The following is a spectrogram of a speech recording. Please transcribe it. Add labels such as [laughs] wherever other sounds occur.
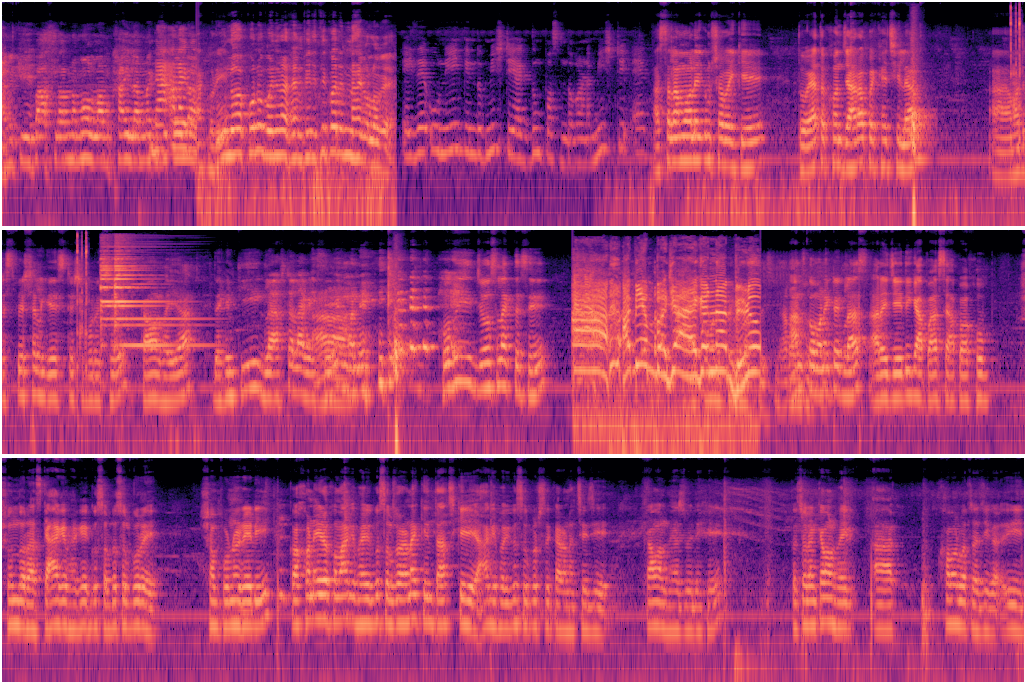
আমি কি বাঁচলাম না মরলাম খাইলাম না কিছু করলাম কোনো বোনেরা ফ্যান ফিরিতে করেন না এগুলো লগে। এই যে উনি কিন্তু মিষ্টি একদম পছন্দ করে না মিষ্টি আসসালামু আলাইকুম সবাইকে। তো এতক্ষণ যার অপেক্ষায় ছিলাম আমাদের স্পেশাল গেস্ট এসে পড়েছে কামাল ভাইয়া। দেখেন কি গ্লাসটা লাগাইছে মানে খুবই জোস লাগতেছে। একটা গ্লাস আর এই যে এদিকে আপা আছে আপা খুব সুন্দর আজকে আগে ভাগে গোসল টোসল করে সম্পূর্ণ রেডি কখন এরকম আগে ভাগে গোসল করে না কিন্তু আজকে আগে ভাগে গোসল করছে কারণ হচ্ছে যে কামাল ভাই আসবে দেখে। তো চলেন কামাল ভাই খবর বার্তা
